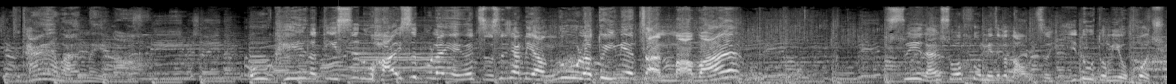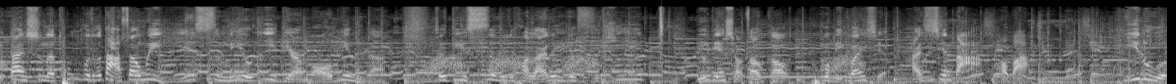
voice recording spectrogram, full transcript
这太完美了。OK 了，第四路还是不来演员，只剩下两路了，对面怎么玩？虽然说后面这个老子一路都没有获取，但是呢，通过这个大蒜位移是没有一点毛病的。这第四路的话来了一个扶梯，有点小糟糕，不过没关系，还是先打好吧。一路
